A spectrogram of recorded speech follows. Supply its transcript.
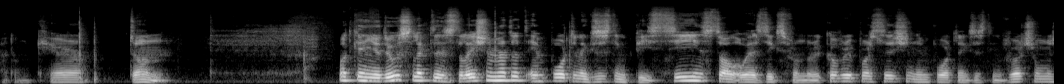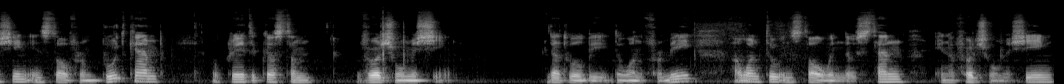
I don't care. Done. What can you do? Select the installation method, import an existing PC, install OS X from the recovery partition, import an existing virtual machine, install from Boot Camp, or create a custom virtual machine that will be the one for me. I want to install Windows 10 in a virtual machine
